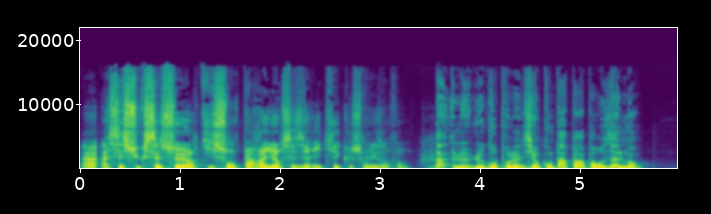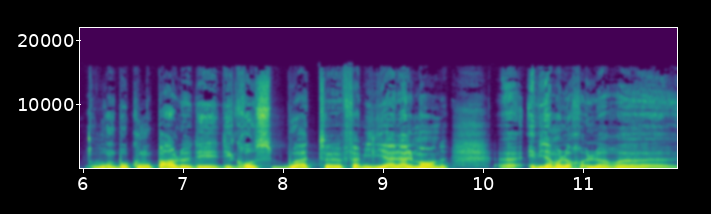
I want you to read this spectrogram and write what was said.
à, à ses successeurs qui sont par ailleurs ses héritiers que sont les enfants? Bah, le, le gros problème, si on compare par rapport aux Allemands, où on, beaucoup on parle des, des grosses boîtes euh, familiales allemandes, euh, évidemment leur leur euh,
